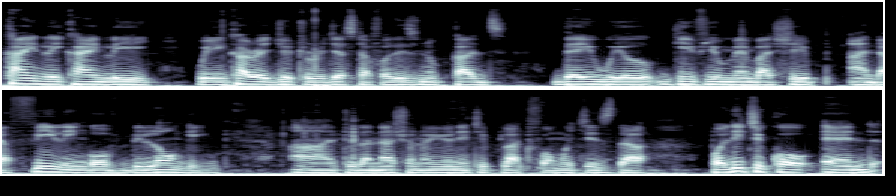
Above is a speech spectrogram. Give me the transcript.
kindly kindly we encourage you to register for these NUP cards. They will give you membership and a feeling of belonging uh, to the National Unity Platform, which is the political end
